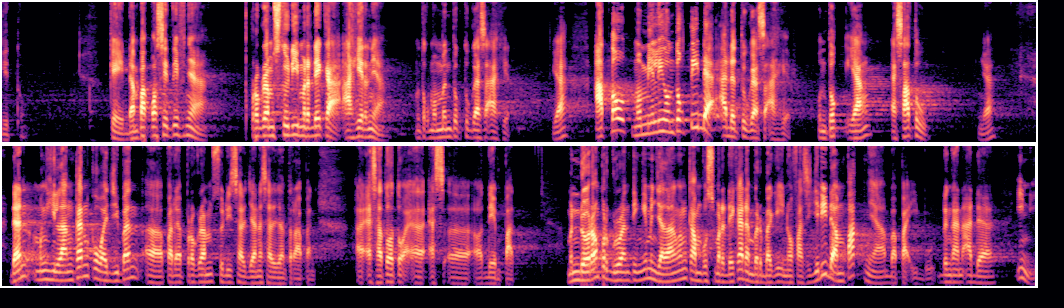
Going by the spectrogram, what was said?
Gitu. Oke, dampak positifnya. Program studi merdeka akhirnya untuk membentuk tugas akhir, ya. Atau memilih untuk tidak ada tugas akhir untuk yang S1 ya dan menghilangkan kewajiban uh, pada program studi sarjana sarjana terapan uh, S1 atau uh, S, uh, D4 mendorong perguruan tinggi menjalankan kampus merdeka dan berbagai inovasi jadi dampaknya Bapak Ibu dengan ada ini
